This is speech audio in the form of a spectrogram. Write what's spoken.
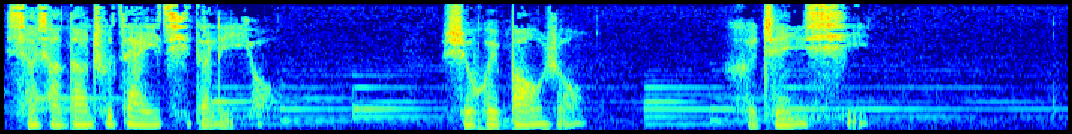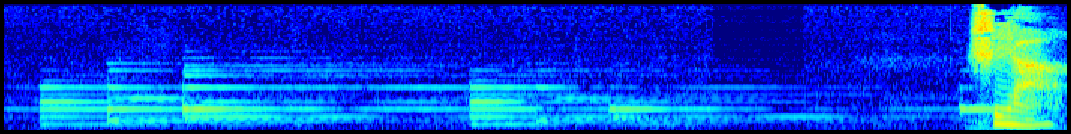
想想当初在一起的理由，学会包容和珍惜。是啊，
